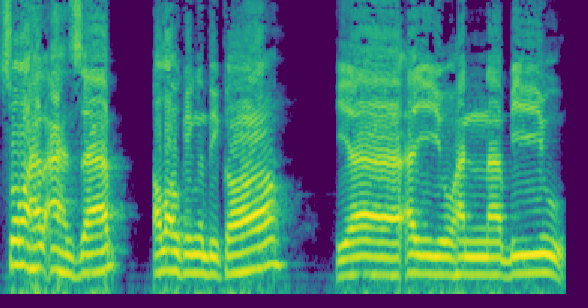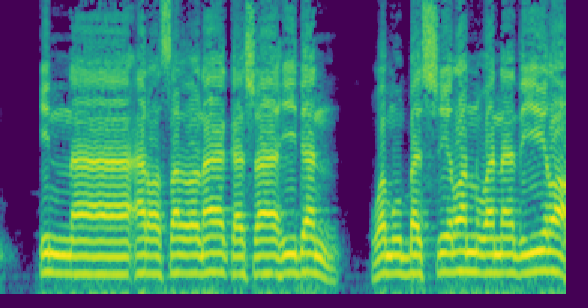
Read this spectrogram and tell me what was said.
surah al ahzab Allah ngendika ya ayyuhan nabiyyu inna arsalnaka syahidan wa mubasyiran wa nadhira.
